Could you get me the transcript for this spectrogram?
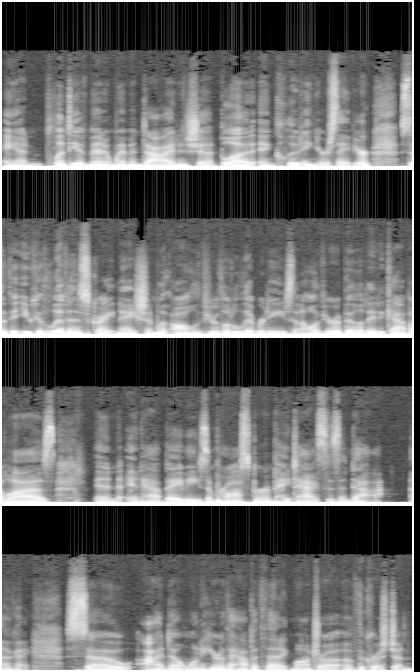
And plenty of men and women died and shed blood, including your Savior, so that you could live in this great nation with all of your little liberties and all of your ability to capitalize and, and have babies and prosper and pay taxes and die. Okay. So I don't want to hear the apathetic mantra of the Christian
